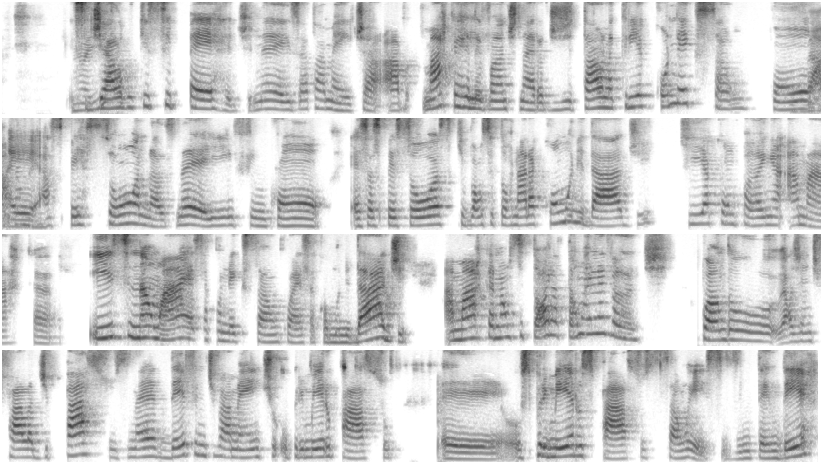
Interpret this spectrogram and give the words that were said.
Esse é diálogo que se perde, né? Exatamente. A, a, marca relevante na era digital, ela cria conexão com é, as pessoas, né? E, enfim, com essas pessoas que vão se tornar a comunidade que acompanha a marca. E se não há essa conexão com essa comunidade, a marca não se torna tão relevante. Quando a gente fala de passos, né, definitivamente o primeiro passo, é, os primeiros passos são esses: entender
